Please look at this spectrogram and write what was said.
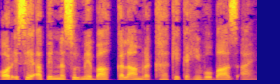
اور اسے اپن نسل میں باغ کلام رکھا کہ کہیں وہ باز آئیں۔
